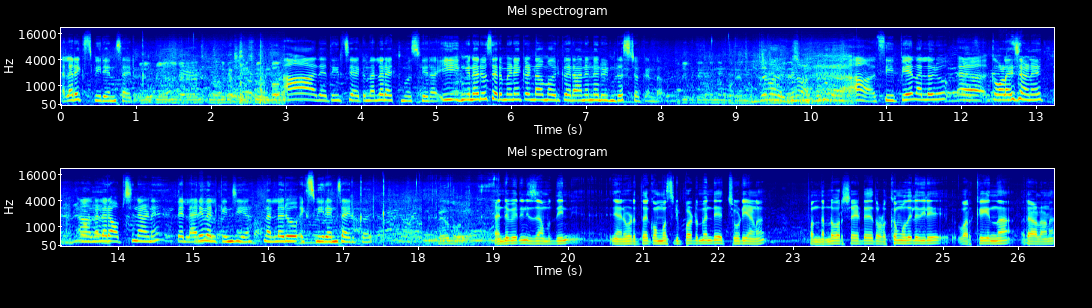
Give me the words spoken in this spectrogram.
നല്ലൊരു എക്സ്പീരിയൻസ് ആയിരുന്നു. ആ അതെ തീർച്ചയായിട്ടും. നല്ലൊരു അറ്റ്മോസ്ഫിയർ ഈ ഇങ്ങനെ ഒരു സെറമണി ഒക്കെ ഉണ്ടാകുമ്പോൾ അവർക്ക് വരാൻ തന്നെ ഒരു ഇൻട്രസ്റ്റ് ഒക്കെ ഉണ്ടാവും. ആ സി പി ഐ നല്ലൊരു കോളേജാണ്. നല്ലൊരു ഓപ്ഷനാണ്. ഇപ്പം എല്ലാവരും വെൽക്കം ചെയ്യാം. നല്ലൊരു എക്സ്പീരിയൻസ് ആയിരിക്കും അവർക്ക്. എന്റെ പേര് നിസാമുദ്ദീൻ. ഞാനിവിടുത്തെ കൊമേഴ്സ് ഡിപ്പാർട്ട്മെന്റ് എച്ച് ഒ ഡിയാണ് പന്ത്രണ്ട് വർഷമായിട്ട് തുടക്കം മുതൽ ഇതിൽ വർക്ക് ചെയ്യുന്ന ഒരാളാണ്.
